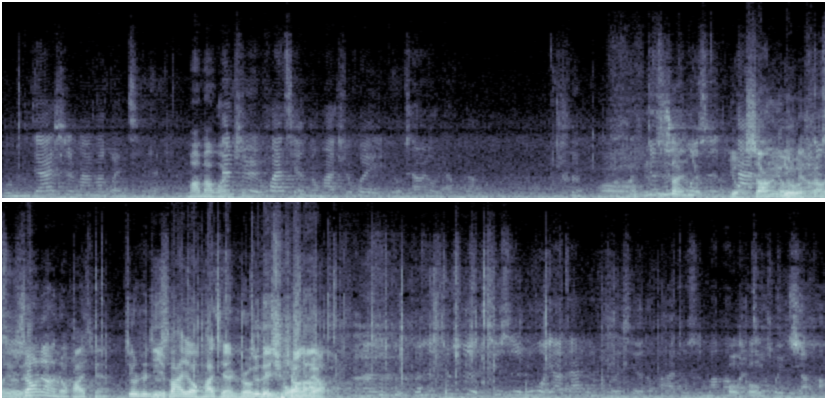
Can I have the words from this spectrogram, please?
我们家是妈妈管钱，妈妈管钱但是。花钱的话是会有商有量的。哦，就是如果是有商有量有商有量商量着花钱，就是你爸要花钱的时候就得求商量。呃，不是，就是其实如果要家庭和谐的话，就是妈妈管钱会比较好。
